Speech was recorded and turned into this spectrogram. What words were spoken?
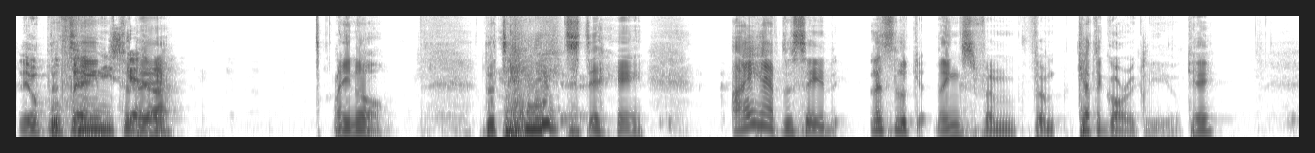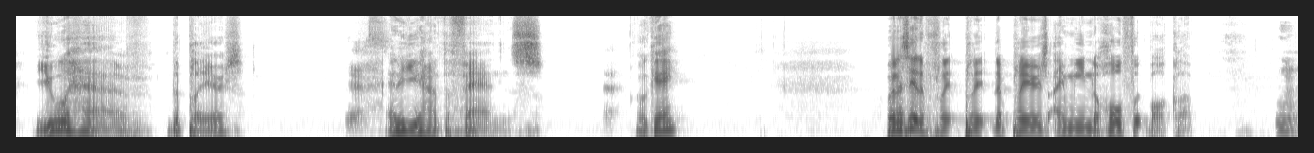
Liverpool the team he's scared, today, ah. I know. The team today, I have to say, let's look at things from, from categorically, okay? You have the players Yes. and then you have the fans, okay? When I say the, fl- play, the players, I mean the whole football club, Mm,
